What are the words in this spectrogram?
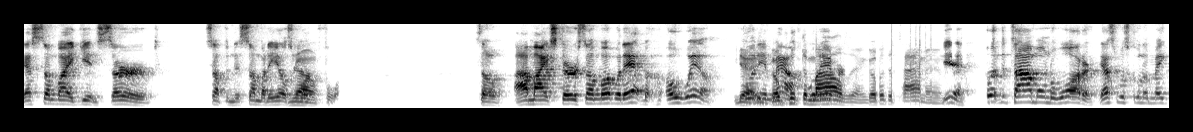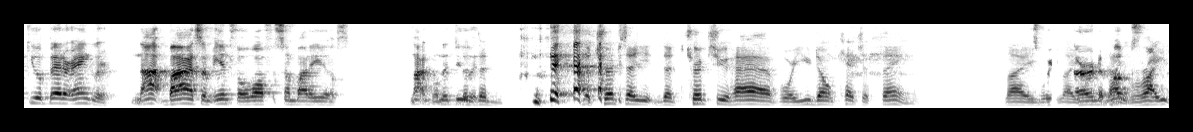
That's somebody getting served something that somebody else no. worked for. So I might stir something up with that, but oh well. Yeah, put go put the whatever. miles in, go put the time in. Yeah, put the time on the water. That's what's going to make you a better angler. Not buying some info off of somebody else. Not going to do the, it. The, the trips that you, the trips you have where you don't catch a thing, like like, like write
